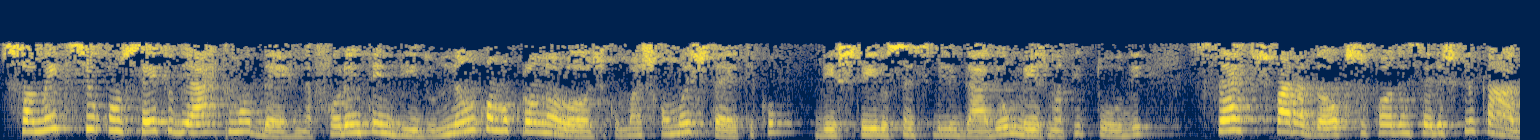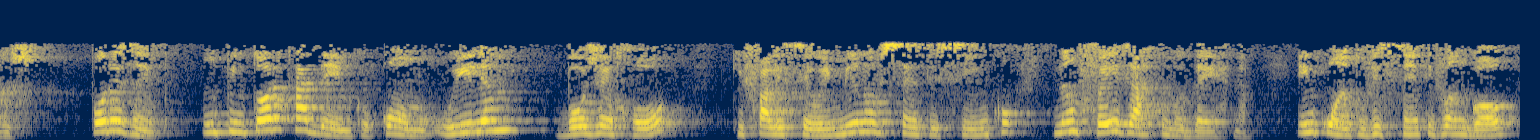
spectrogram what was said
Somente se o conceito de arte moderna for entendido não como cronológico, mas como estético, de estilo, sensibilidade ou mesmo atitude, certos paradoxos podem ser explicados. Por exemplo, um pintor acadêmico como William Bouguereau, que faleceu em 1905, não fez arte moderna enquanto Vicente Van Gogh,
